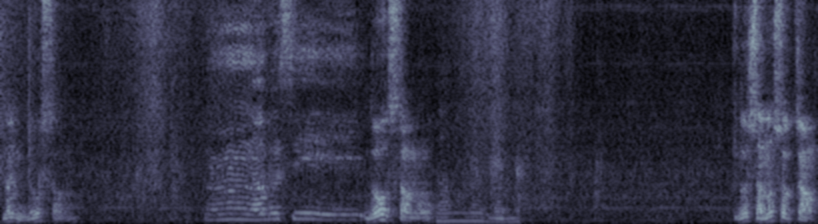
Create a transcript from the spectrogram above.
何？どうしたの？うん眩しい。どうしたの？どうしたの？しょうちゃん。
